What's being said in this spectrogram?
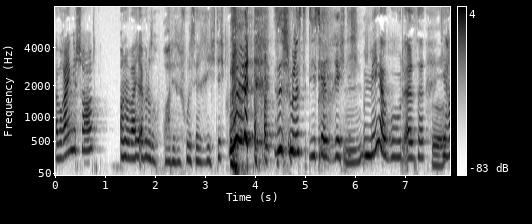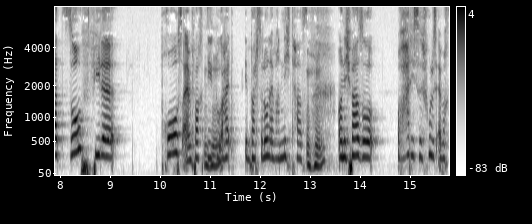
habe reingeschaut und dann war ich einfach nur so, boah, diese Schule ist ja richtig cool. diese Schule ist, die ist ja richtig mega gut, Alter. Ja. Die hat so viele Pros einfach, die du halt in Barcelona einfach nicht hast. Und ich war so, oh, diese Schule ist einfach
